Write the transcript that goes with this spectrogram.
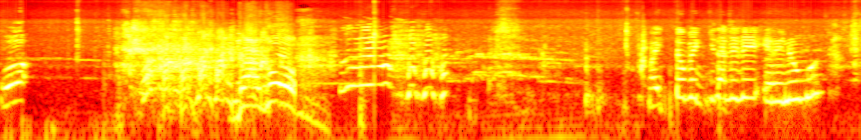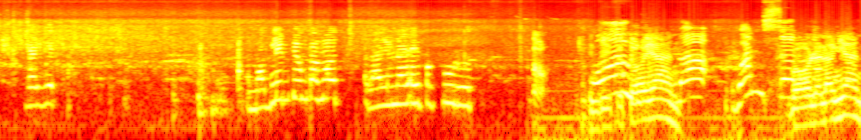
Oh. Gago! May tubig kita nili, irinom mo. Nagit. Maglimp yung kamot, lalo na rin pagpurot. Hindi totoo yan. Wala, Bola lang yan.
